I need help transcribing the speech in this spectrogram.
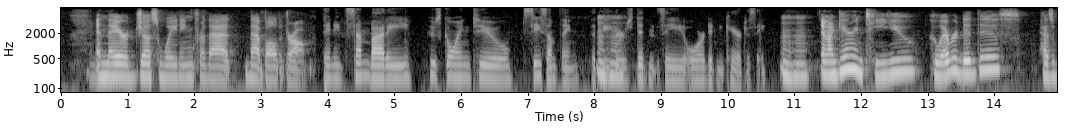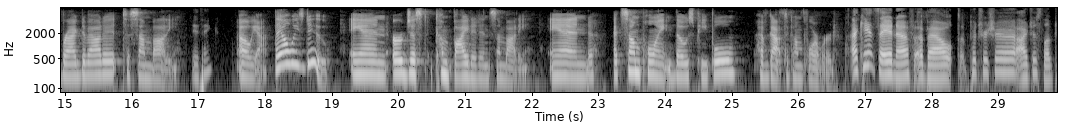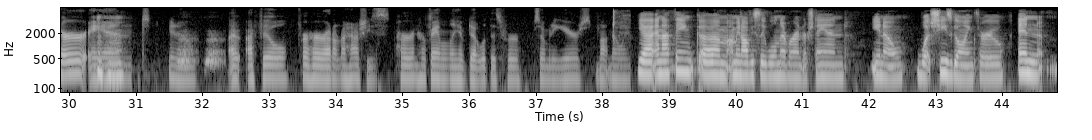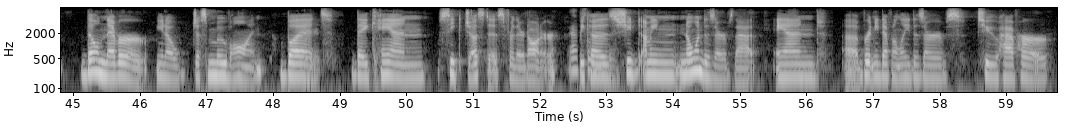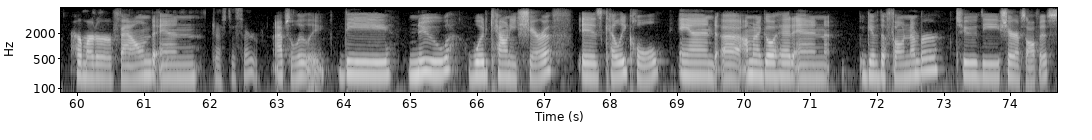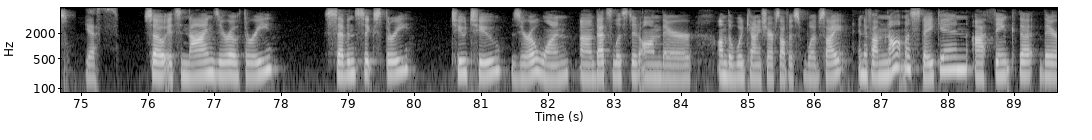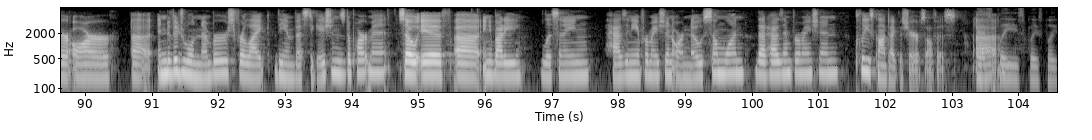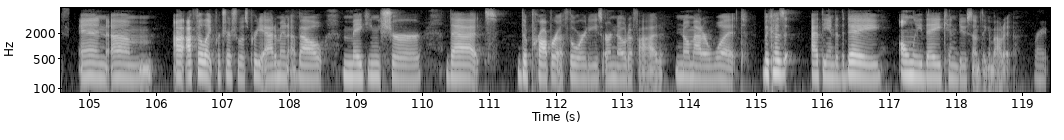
and Mhm. they're just waiting for that that ball to drop. they need somebody who's going to see something that Mhm. the others didn't see or didn't care to see. hmm And I guarantee you, whoever did this has bragged about it to somebody. You think? Oh yeah, they always do. And or just confided in somebody. And at some point those people have got to come forward. I can't say enough about Patricia. I just loved her, Mm-hmm. and you know, I I feel for her. I don't know how she's her and her family have dealt with this for so many years, not knowing. Yeah, and I think um I mean obviously we'll never understand, you know, what she's going through and they'll never, you know, just move on, but Right. they can seek justice for their daughter. because she i mean no one deserves that and uh, brittany definitely deserves to have her her murderer found and justice served. absolutely the new wood county sheriff is kelly cole and uh, i'm going to go ahead and give the phone number to the sheriff's office Yes. so it's 903 763 2201. Um, that's listed on their on the Wood County Sheriff's Office website. And if I'm not mistaken, I think that there are uh, individual numbers for like the investigations department. So if uh, anybody listening has any information or knows someone that has information, please contact the sheriff's office. Yes, Uh, please, please, please. and um, I, I feel like Patricia was pretty adamant about making sure that the proper authorities are notified no matter what. Because at the end of the day, only they can do something about it. Right.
